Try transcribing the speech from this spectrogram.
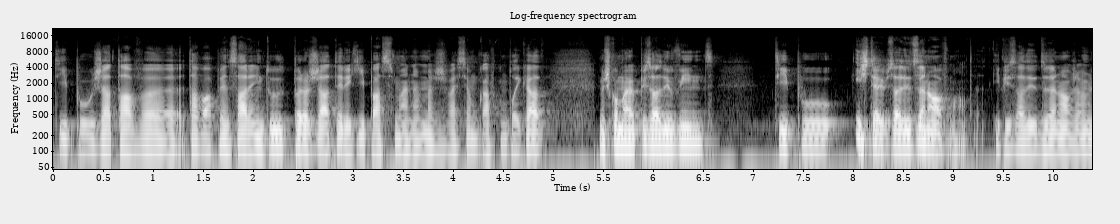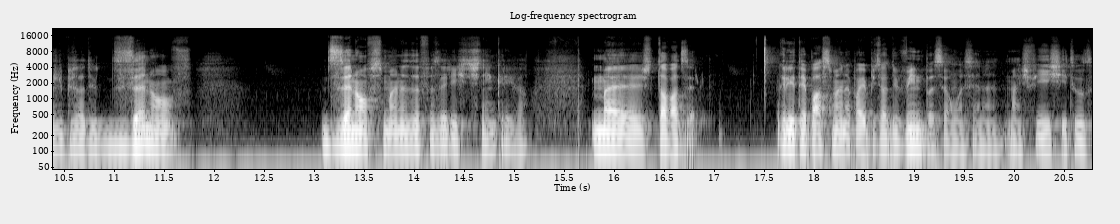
Tipo, já estava a pensar em tudo para já ter aqui para a semana, mas vai ser um bocado complicado. Mas como é o episódio 20, tipo, isto é o episódio 19, malta. Episódio 19, já vamos no episódio 19. 19 semanas a fazer isto, isto é incrível. Mas estava a dizer, queria ter para a semana para o episódio 20 para ser uma cena mais fixe e tudo.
